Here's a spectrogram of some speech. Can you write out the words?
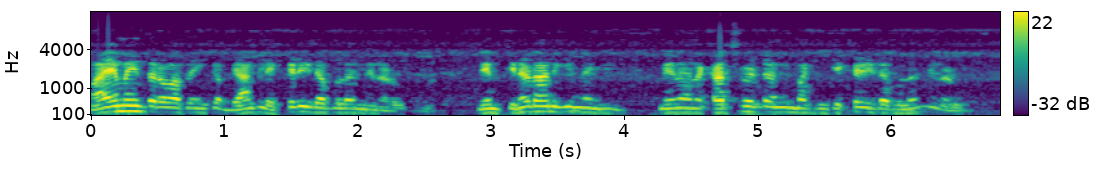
మాయమైన తర్వాత ఇంకా బ్యాంకులు ఎక్కడికి డబ్బులు అని నేను అడుగుతున్నాను మేము తినడానికి మేము మేము ఏమైనా ఖర్చు పెట్టడానికి మాకు ఇంకెక్కడి డబ్బులు అని నేను అడుగుతున్నాను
